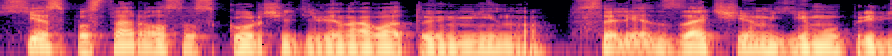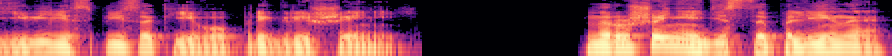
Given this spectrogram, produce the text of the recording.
Хес постарался скорчить виноватую мину, вслед за чем ему предъявили список его прегрешений. Нарушение дисциплины,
